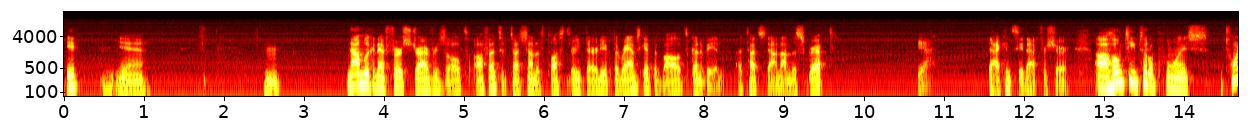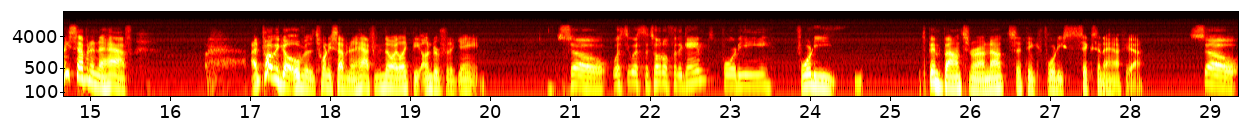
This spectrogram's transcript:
If yeah. Hmm. Now I'm looking at first drive result. Offensive touchdown is plus 330. If the Rams get the ball, it's going to be a, a touchdown on the script. Yeah. Yeah, I can see that for sure. Uh, home team total points 27 and a half. I'd probably go over the 27 and a half, even though I like the under for the game. So what's the, what's the total for the game? Forty. 40. It's been bouncing around now. It's, I think, 46 and a half. Yeah. So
